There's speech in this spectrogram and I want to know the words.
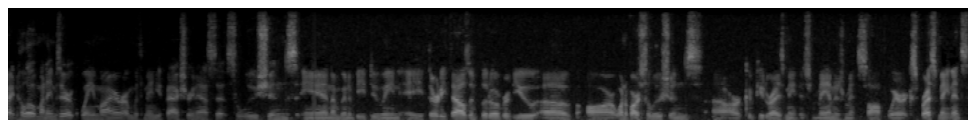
right, hello, my name is Eric Waymeyer. I'm with Manufacturing Asset Solutions, and I'm going to be doing a 30,000 foot overview of our one of our solutions, uh, our computerized maintenance management software, Express Maintenance.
